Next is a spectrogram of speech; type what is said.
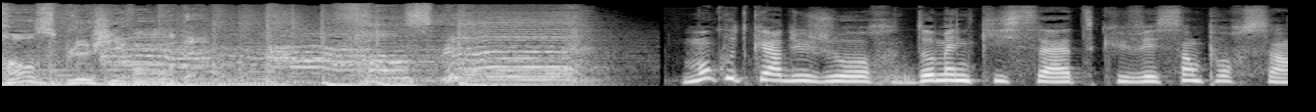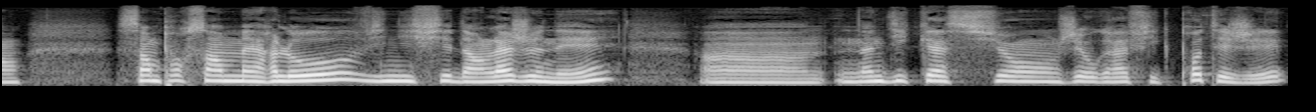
France Bleu Gironde. France Bleu. Mon coup de cœur du jour, Domaine Kissat, cuvée 100%. 100% Merlot, vinifié dans l'Agenais, une indication géographique protégée.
